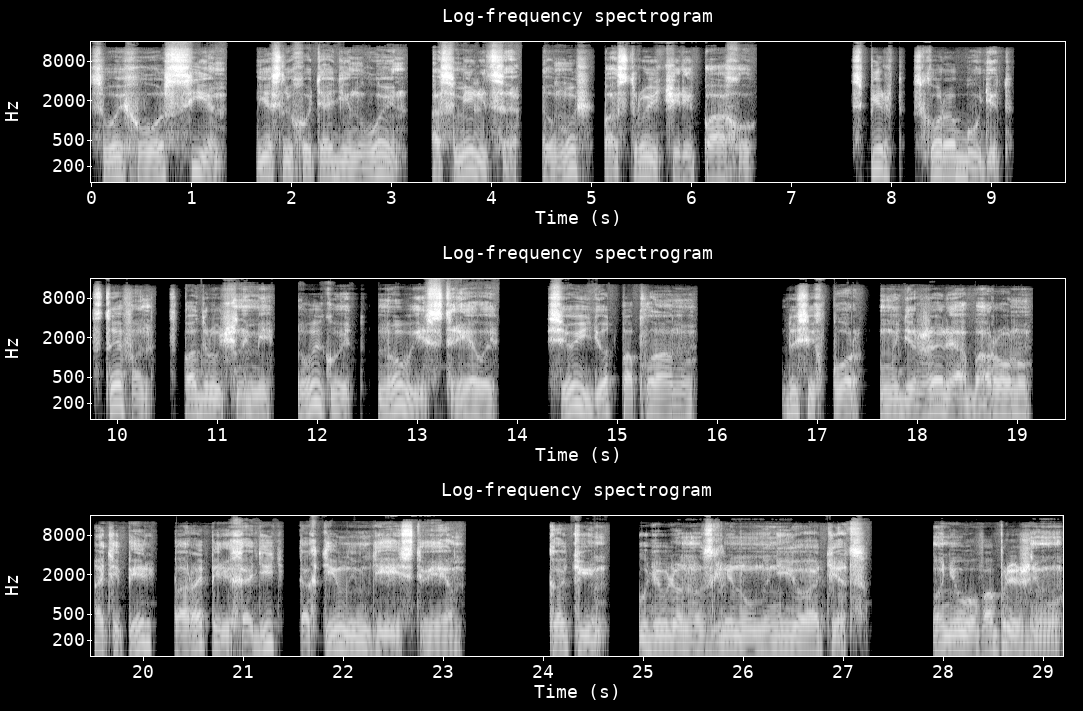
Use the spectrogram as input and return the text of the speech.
свой хвост съем, если хоть один воин осмелится вновь построить черепаху. Спирт скоро будет. Стефан с подручными выкует новые стрелы. Все идет по плану. До сих пор мы держали оборону, а теперь пора переходить к активным действиям. Каким? Удивленно взглянул на нее отец. У него по-прежнему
